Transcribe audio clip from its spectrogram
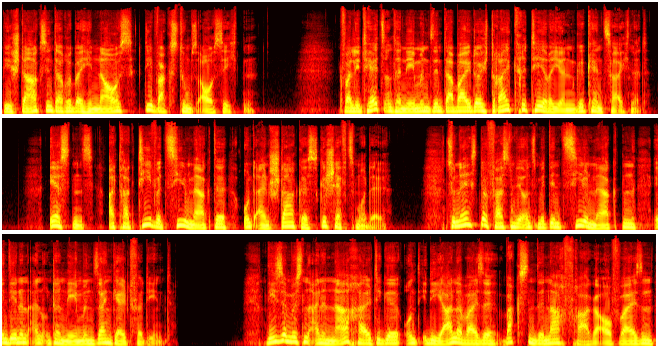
wie stark sind darüber hinaus die Wachstumsaussichten. Qualitätsunternehmen sind dabei durch drei Kriterien gekennzeichnet. Erstens attraktive Zielmärkte und ein starkes Geschäftsmodell. Zunächst befassen wir uns mit den Zielmärkten, in denen ein Unternehmen sein Geld verdient. Diese müssen eine nachhaltige und idealerweise wachsende Nachfrage aufweisen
